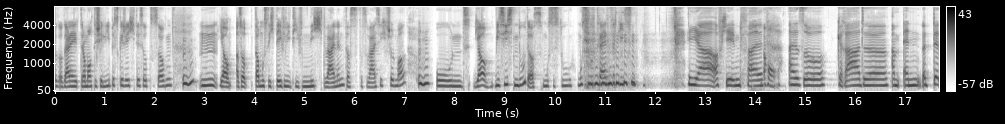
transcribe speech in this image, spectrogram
oder eine dramatische Liebesgeschichte sozusagen. Mhm. Ja, also da musste ich definitiv nicht weinen, das, das weiß ich schon mal. Mhm. Und ja, wie siehst denn du das? Musstest du, musstest du Tränen vergießen? Ja, auf jeden Fall. Oh. Also gerade am Ende. Der,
